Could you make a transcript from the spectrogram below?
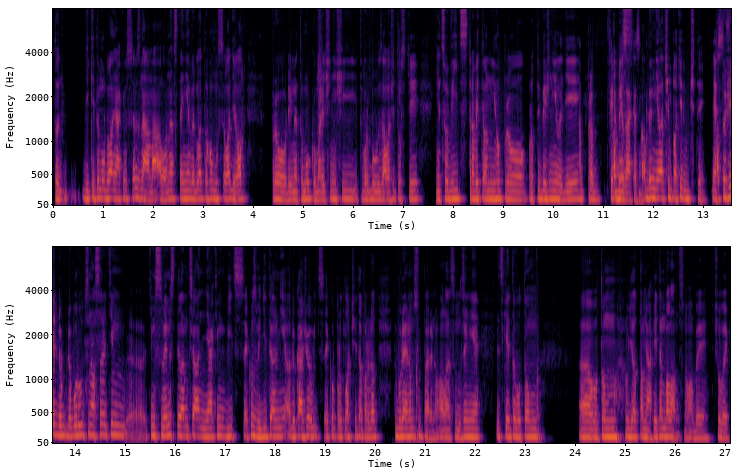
To, díky tomu byla nějakým způsobem známa, ale ona stejně vedle toho musela dělat pro, dejme tomu, komerčnější tvorbu záležitosti, něco víc stravitelného pro, pro ty běžní lidi. A pro firmy zákazníky. Aby měla čím platit účty. Yes. A to, že do, do budoucna se tím, tím svým stylem třeba nějakým víc jako zviditelní a dokáže ho víc jako protlačit a prodat, to bude jenom super. No, ale samozřejmě vždycky je to o tom, Eh, o tom udělat tam nějaký ten balans, no, aby člověk...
